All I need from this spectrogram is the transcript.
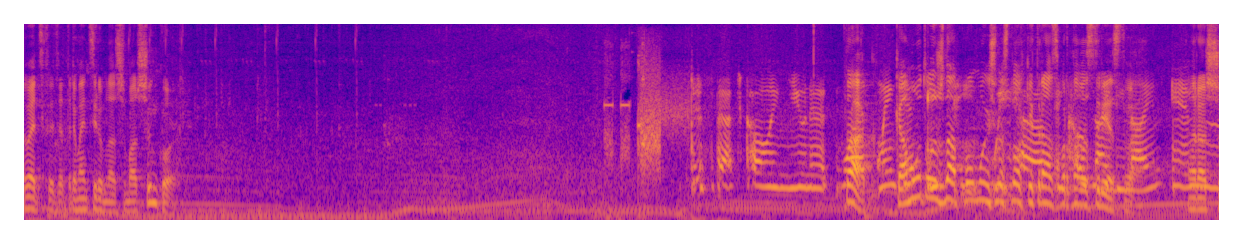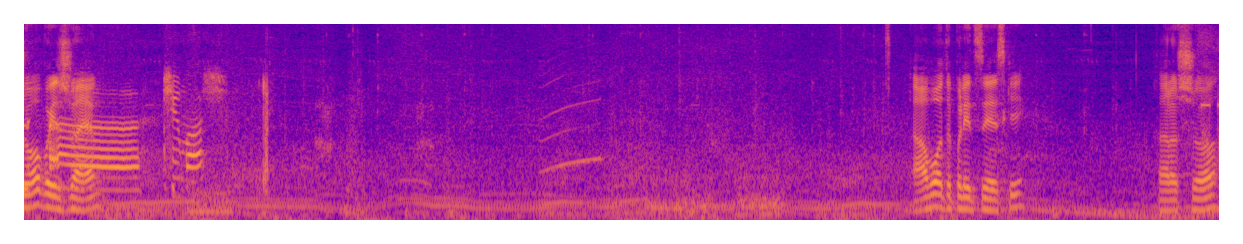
Давайте, кстати, отремонтируем нашу машинку. Dispatch calling Unit 1, Так, кому-то нужна 18. помощь в установке транспортного средства. 99 in, Хорошо, выезжаем. uh. А вот и полицейский. Хорошо.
